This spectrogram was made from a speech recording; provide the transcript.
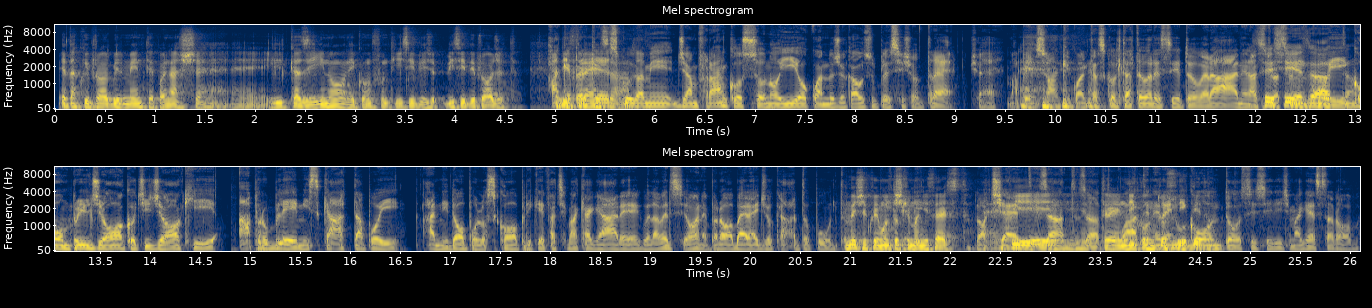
e da qui probabilmente poi nasce eh, il casino nei confronti di CD, di CD Projekt. Anche differenza... perché, scusami Gianfranco, sono io quando giocavo su PlayStation 3, cioè, ma penso anche qualche ascoltatore si troverà nella situazione sì, sì, esatto. in cui esatto. compri il gioco, ci giochi, ha problemi, scatta, poi anni dopo lo scopri che faceva cagare quella versione, però vabbè l'hai giocato, punto. Invece qui è molto più manifesto. Lo accetti, eh, esatto, esatto. Te rendi Qua, conto ne rendi conto, sì, sì, dici ma che è sta roba.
